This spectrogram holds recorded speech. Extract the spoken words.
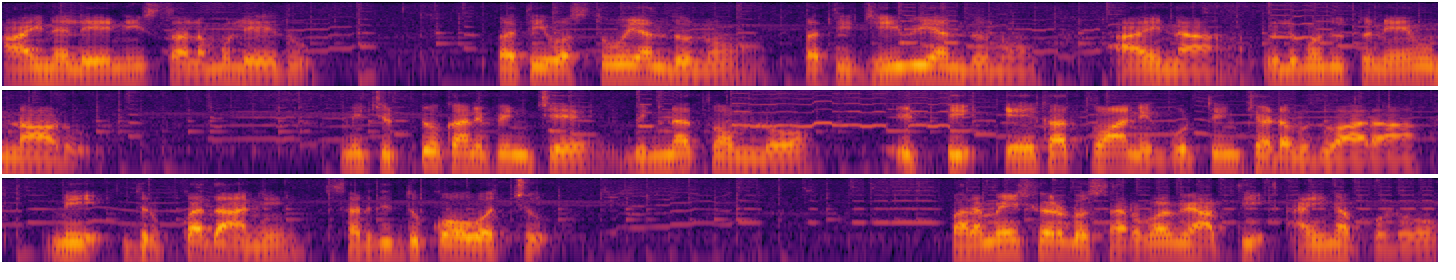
ఆయన లేని స్థలము లేదు. ప్రతి వస్తువు యందును ప్రతి జీవి ఎందును ఆయన వెలుగొందుతూనే ఉన్నాడు. మీ చుట్టూ కనిపించే భిన్నత్వంలో ఇట్టి ఏకత్వాన్ని గుర్తించడం ద్వారా మీ దృక్పథాన్ని సరిదిద్దుకోవచ్చు. పరమేశ్వరుడు సర్వవ్యాప్తి అయినప్పుడు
